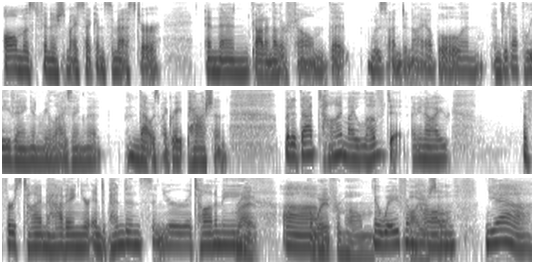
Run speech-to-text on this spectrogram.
almost finished my second semester, and then got another film that was undeniable and ended up leaving and realizing that that was my great passion. But at that time, I loved it. I mean, I the first time having your independence and your autonomy. Right. Um, away from home. Away from home. Yourself. Yeah.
